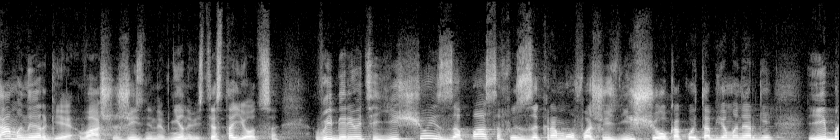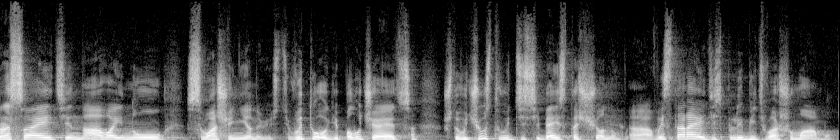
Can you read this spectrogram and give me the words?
там энергия ваша жизненная в ненависть остается. Вы берете еще из запасов, из закромов вашей жизни еще какой-то объем энергии и бросаете на войну с вашей ненавистью. В итоге получается, что вы чувствуете себя истощенным. А, вы стараетесь полюбить вашу маму,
